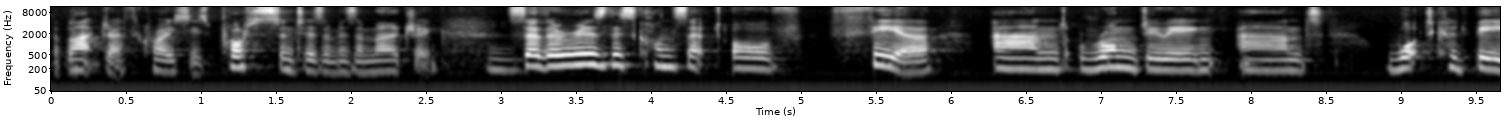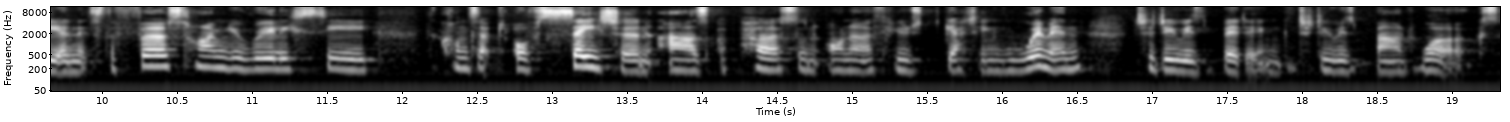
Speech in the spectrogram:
the Black Death crisis. Protestantism is emerging, mm. so there is this concept of fear and wrongdoing and what could be, and it's the first time you really see the concept of Satan as a person on earth who's getting women to do his bidding, to do his bad works.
